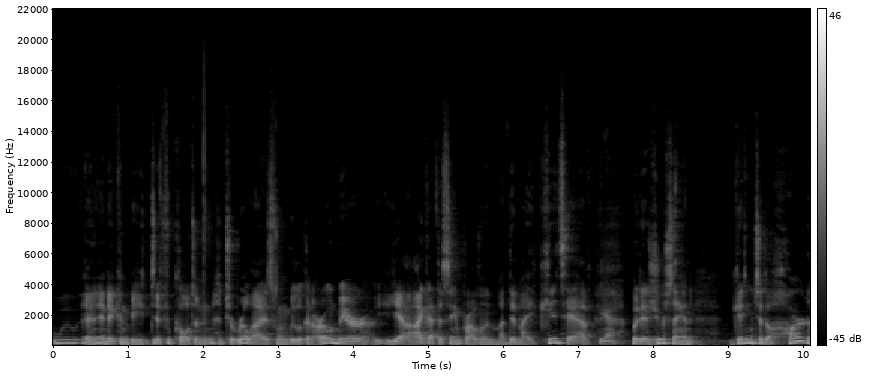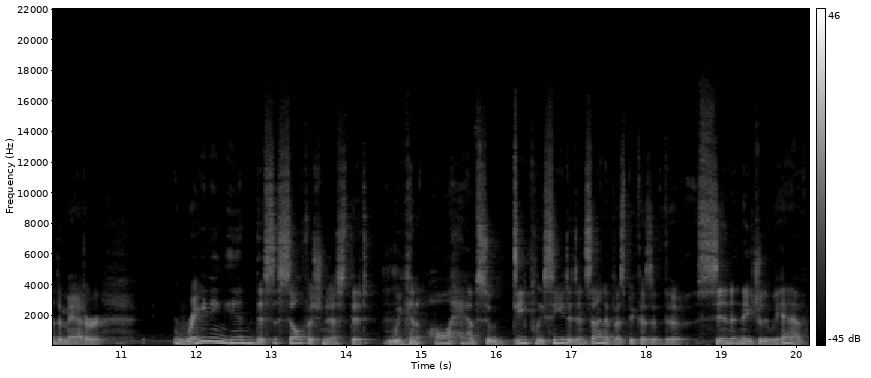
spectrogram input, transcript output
and, and it can be difficult and to realize when we look in our own mirror yeah i got the same problem that my kids have Yeah. but as you're saying getting to the heart of the matter reining in this selfishness that we can all have so deeply seated inside of us because of the sin nature that we have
